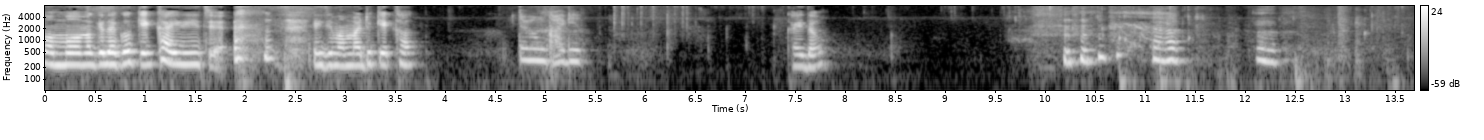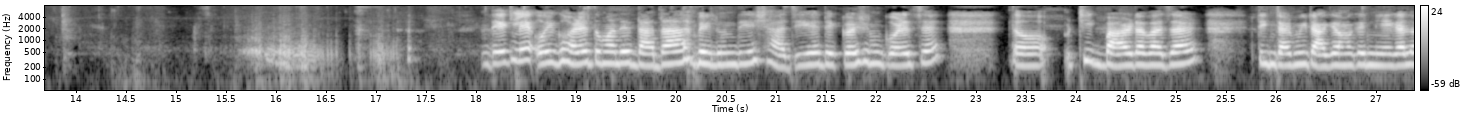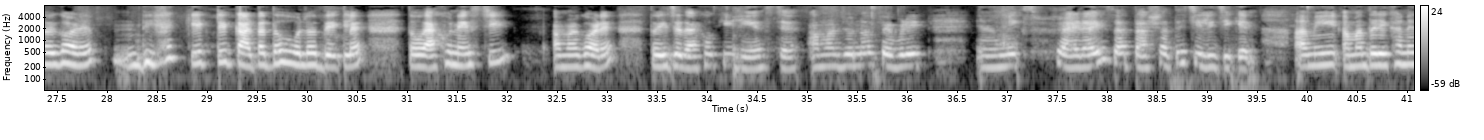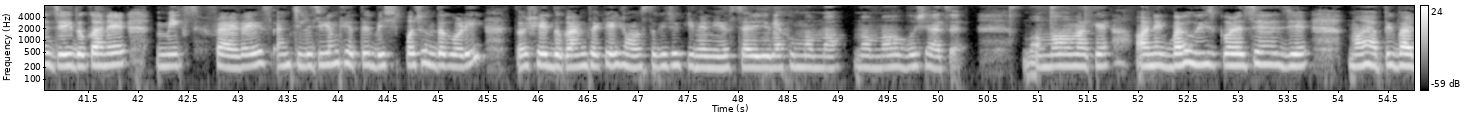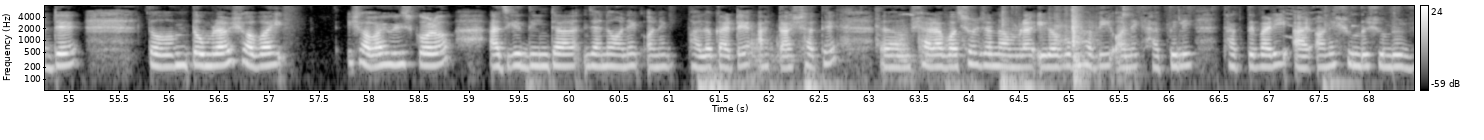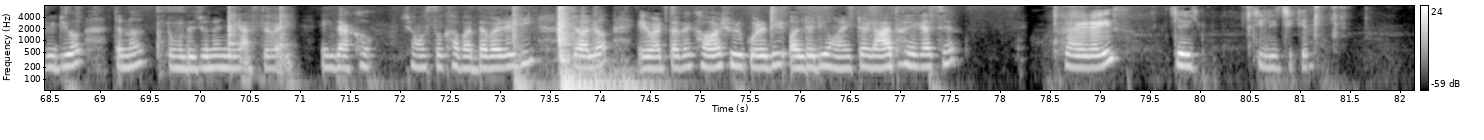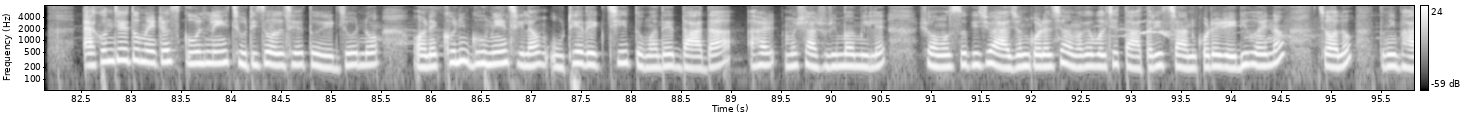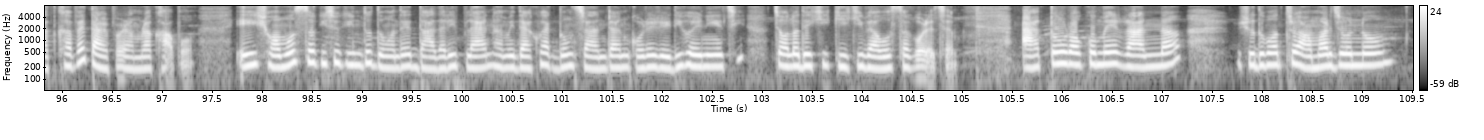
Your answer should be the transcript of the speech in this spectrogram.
মাম্মা আমাকে দেখো কেক খাইয়ে দিয়েছে। এই যে মাম্মা একটু কেক খাও। খাইয়ে খাই দাও। দেখলে ওই ঘরে তোমাদের দাদা বেলুন দিয়ে সাজিয়ে ডেকোরেশন করেছে। তো ঠিক বারোটা বাজার। তিন চার মিনিট আগে আমাকে নিয়ে গেল ওই ঘরে। দিয়ে কেক টেক কাটা তো হলো, দেখলে। তো এখন এসছি আমার ঘরে। তো এই যে দেখো কি নিয়ে এসছে। আমার জন্য ফেভারিট মিক্স ফ্রাইড রাইস আর তার সাথে চিলি চিকেন আমি, আমাদের এখানে যেই দোকানের mix fried rice and chilli chicken খেতে বেশি পছন্দ করি, তো সেই দোকান থেকে এই সমস্ত কিছু কিনে নিয়ে এসছে। আর এই যে দেখো মাম্মা, মাম্মাও বসে আছে। মাম্মা আমাকে অনেকবার হুইস করেছে যে, মা হ্যাপি বার্থডে তো তোমরাও সবাই সবাই উইশ করো আজকের দিনটা যেন অনেক অনেক ভালো কাটে। আর তার সাথে সারা বছর যেন আমরা এরকমভাবেই অনেক হ্যাপিলি থাকতে পারি আর অনেক সুন্দর সুন্দর ভিডিও যেন তোমাদের জন্য নিয়ে আসতে পারি। এই দেখো, সমস্ত খাবার দাবার রেডি চলো, এবার তবে খাওয়া শুরু করে দিই। অলরেডি অনেকটা রাত হয়ে গেছে। ফ্রাইড রাইস চিলি চিকেন এখন যেহেতু মেয়েটার স্কুল নেই, ছুটি চলছে, তো এর জন্য অনেকক্ষণই ঘুমিয়েছিলাম। উঠে দেখছি তোমাদের দাদা আর আমার শাশুড়ি মা মিলে সমস্ত কিছু আয়োজন করেছে। আমাকে বলছে, তাড়াতাড়ি স্নান করে রেডি হয়ে নাও। চলো, তুমি ভাত খাবে, তারপর আমরা খাব। এই সমস্ত কিছু কিন্তু তোমাদের দাদারই প্ল্যান আমি দেখো একদম স্নান টান করে রেডি হয়ে নিয়েছি। চলো দেখি কি কি ব্যবস্থা করেছে। এত রকমের রান্না শুধুমাত্র আমার জন্য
